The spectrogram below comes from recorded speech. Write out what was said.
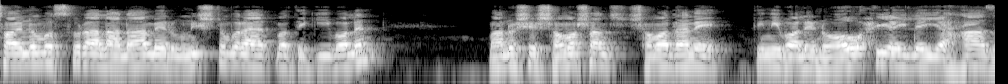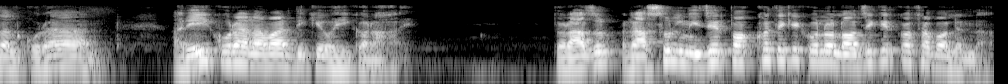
ছয় নম্বর সুরাল আনামের উনিশ নম্বর আয়াতমতে কি বলেন? মানুষের সমস্যা সমাধানে তিনি বলেন ইলাইয়া হাজ আল কোরআন। আর এই কোরআন আমার দিকে ওহি করা হয়। তো রাজুল, রাসুল নিজের পক্ষ থেকে কোনো লজিকের কথা বলেন না।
